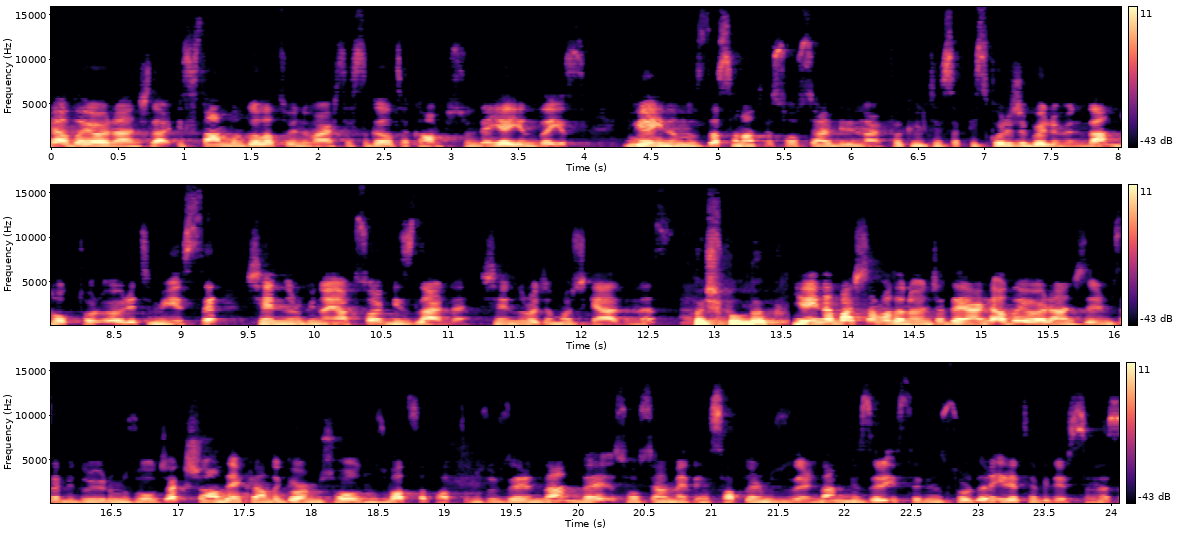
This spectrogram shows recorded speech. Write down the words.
Değerli aday öğrenciler, İstanbul Galata Üniversitesi Galata Kampüsü'nde yayındayız. Bu yayınımızda Sanat ve Sosyal Bilimler Fakültesi Psikoloji Bölümünden doktor öğretim üyesi Şenur Günay Aksoy bizlerle. Şenur Hocam hoş geldiniz. Hoş bulduk. Yayına başlamadan önce değerli aday öğrencilerimize bir duyurumuz olacak. Şu anda ekranda görmüş olduğunuz WhatsApp hattımız üzerinden ve sosyal medya hesaplarımız üzerinden bizlere istediğiniz soruları iletebilirsiniz.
